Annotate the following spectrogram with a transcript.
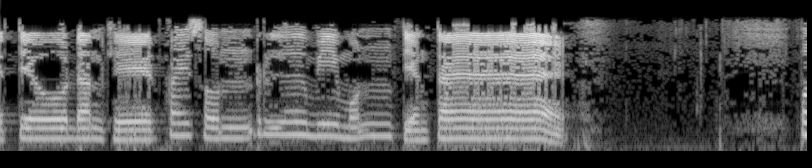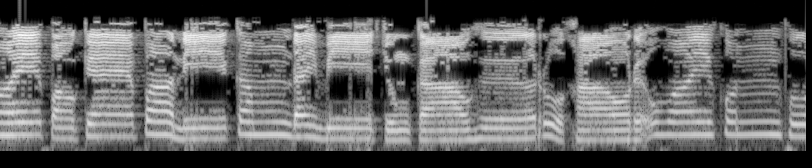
ชเตียวดันเขตไพสนหรือมีมนเตียงแต่ ไปเป่าแก่ป้านีกำได้มีจุงกล่าวฮือรู้ข่าวเร็วไว้คนผู้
